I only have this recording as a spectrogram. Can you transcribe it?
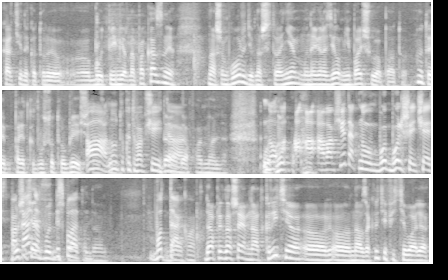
картины, которые э, будут примерно показаны в нашем городе, в нашей стране, мы, наверное, сделаем небольшую оплату. Ну, это порядка 200 рублей. считаю, А, что- ну так это вообще, да, да. да, формально. Вот, Ну, ну, а, а- а вообще так, ну, бо- большая часть показов большая часть будет бесплатно. бесплатно. да. Вот Да. так вот. Да, приглашаем на открытие, э, э, на закрытие фестиваля.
